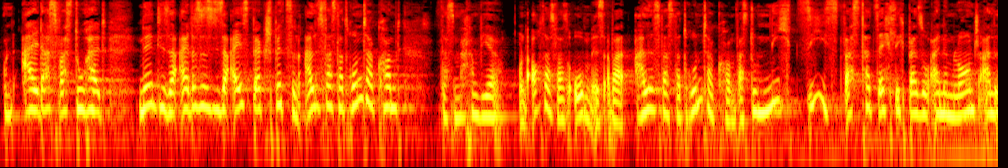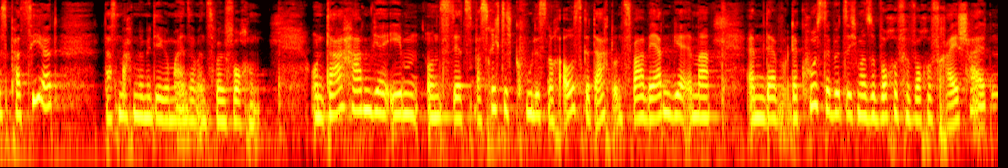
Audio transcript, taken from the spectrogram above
Und all das, was du halt, ne, diese, das ist diese Eisbergspitze und alles, was da drunter kommt, das machen wir. Und auch das, was oben ist, aber alles, was da drunter kommt, was du nicht siehst, was tatsächlich bei so einem Launch alles passiert, das machen wir mit dir gemeinsam in zwölf Wochen. Und da haben wir eben uns jetzt was richtig Cooles noch ausgedacht. Und zwar werden wir immer, ähm, der, der Kurs, der wird sich mal so Woche für Woche freischalten,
